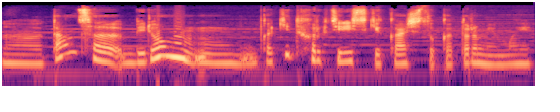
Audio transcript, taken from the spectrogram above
э, танца берем какие-то характеристики, качества, которыми мы,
